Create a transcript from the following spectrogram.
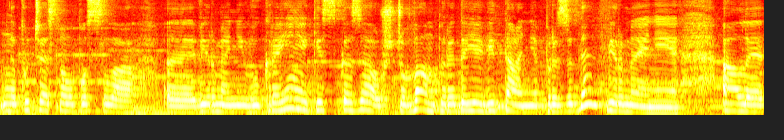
Почесного посла е, Вірменії в Україні, який сказав, що вам передає вітання президент Вірменії, але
